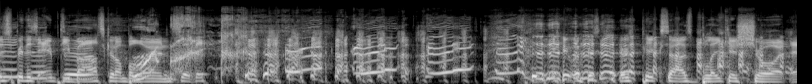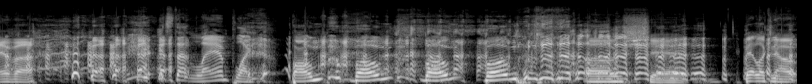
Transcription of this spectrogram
it's been this empty basket on balloons. It, was, it was Pixar's bleakest short ever. it's that lamp like bum bum bum bum. Oh shit! But look, no,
